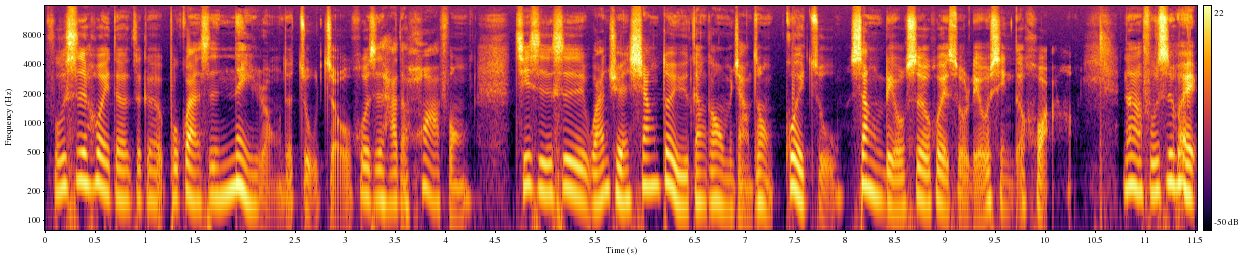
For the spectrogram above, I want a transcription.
浮世绘的这个不管是内容的主轴，或是它的画风，其实是完全相对于刚刚我们讲这种贵族上流社会所流行的画。哈，那浮世绘，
